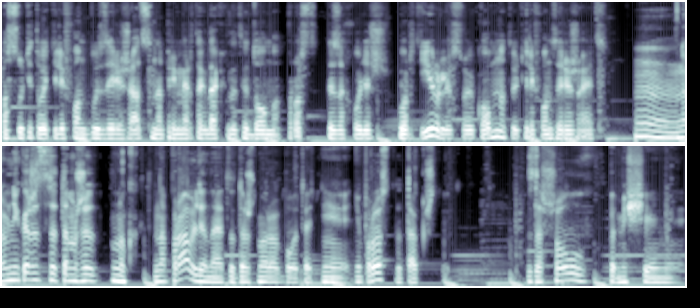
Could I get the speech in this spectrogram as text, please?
по сути, твой телефон будет заряжаться, например, тогда, когда ты дома. Просто ты заходишь в квартиру или в свою комнату, и телефон заряжается. м, Ну, мне кажется, там же, ну, как-то направленно это должно работать. Не, не просто так, что зашел в помещение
